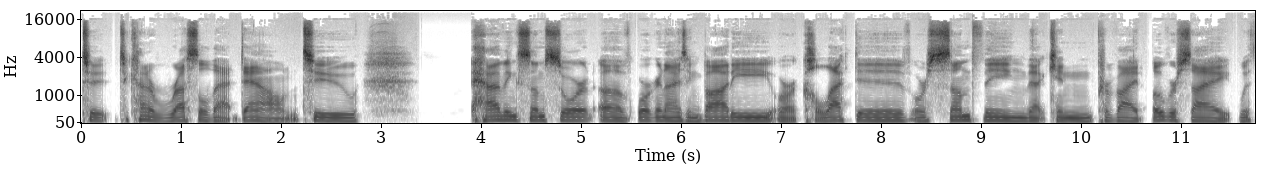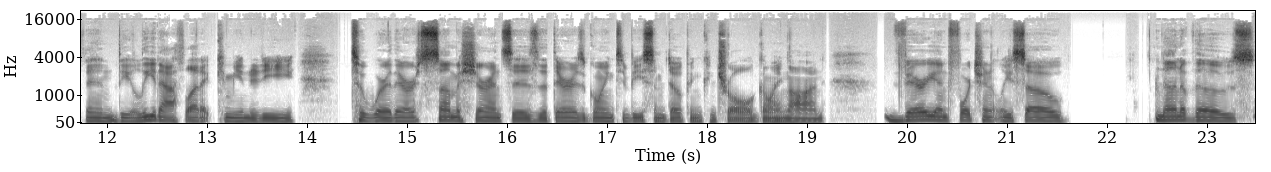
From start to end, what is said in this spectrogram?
to to kind of wrestle that down to having some sort of organizing body or a collective or something that can provide oversight within the elite athletic community to where there are some assurances that there is going to be some doping control going on. Very unfortunately so none of those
